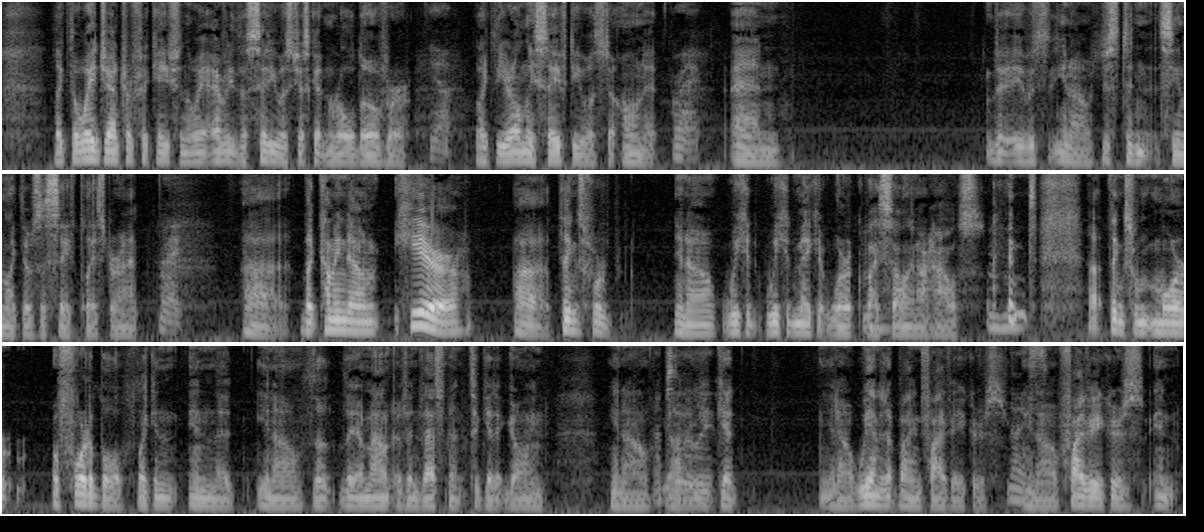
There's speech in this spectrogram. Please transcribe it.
like the way gentrification, the way every the city was just getting rolled over. Yeah. Like your only safety was to own it, Right. and it was, you know, just didn't seem like there was a safe place to rent. Right. Uh, but coming down here, uh, things were, you know, we could we could make it work by selling our house, and uh, things were more affordable, like in in the you know the the amount of investment to get it going. You know, uh, Absolutely. you get, you know, we ended up buying five acres. Nice. You know, five acres in.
